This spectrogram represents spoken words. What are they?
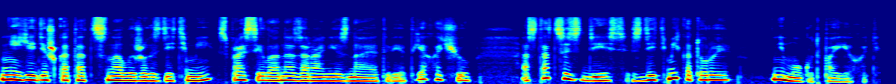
не едешь кататься на лыжах с детьми?» — спросила она, заранее зная ответ. «Я хочу остаться здесь, с детьми, которые не могут поехать».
